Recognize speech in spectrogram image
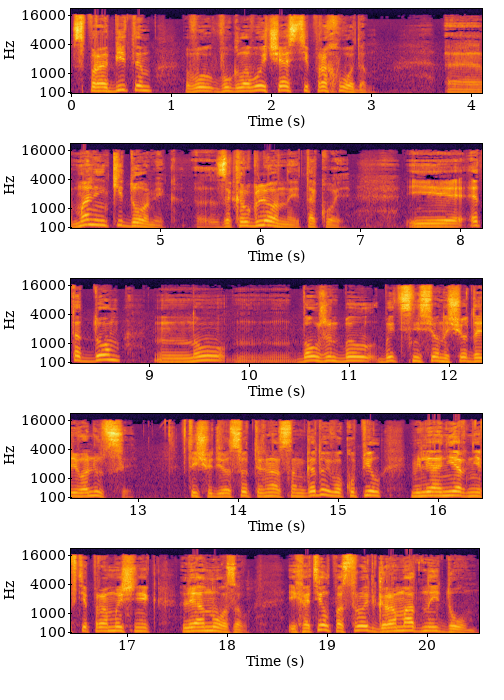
с пробитым в, угловой части проходом. Маленький домик, закругленный такой. И этот дом, ну, должен был быть снесен еще до революции в 1913 году его купил миллионер-нефтепромышленник Леонозов и хотел построить громадный дом.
